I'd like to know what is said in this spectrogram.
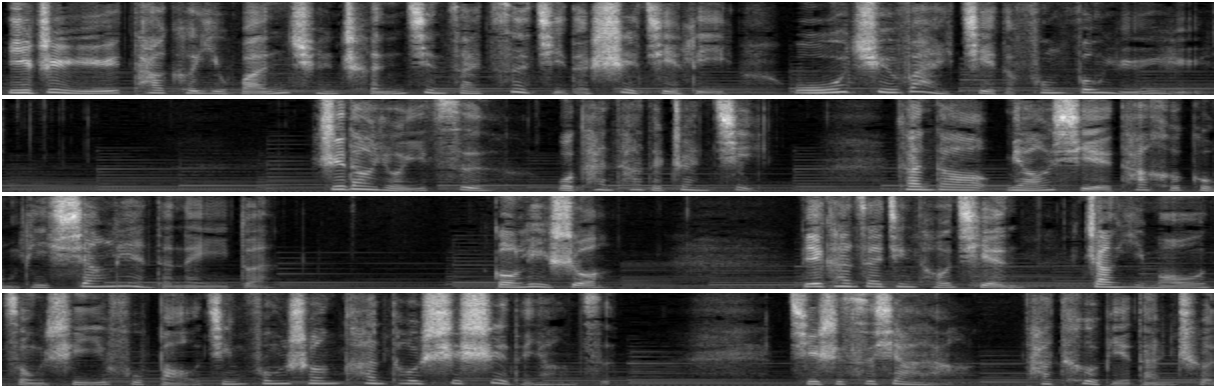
以至于他可以完全沉浸在自己的世界里，无惧外界的风风雨雨。直到有一次，我看他的传记，看到描写他和巩俐相恋的那一段，巩俐说：“别看在镜头前，张艺谋总是一副饱经风霜、看透世事的样子，其实私下啊。”他特别单纯，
